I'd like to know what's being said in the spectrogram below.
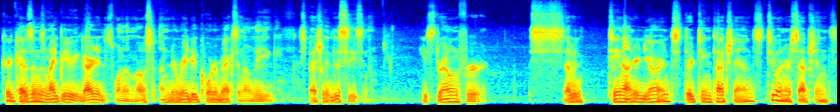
Kirk Cousins might be regarded as one of the most underrated quarterbacks in the league, especially this season. He's thrown for 1,700 yards, 13 touchdowns, two interceptions,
